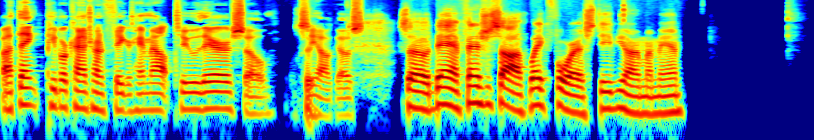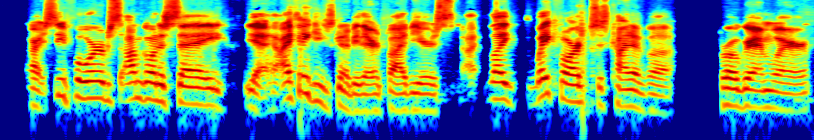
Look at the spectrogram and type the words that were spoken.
But I think people are kind of trying to figure him out too there. So we'll see how it goes. So Dan, finish us off. Wake Forest, Steve Young, my man. All right, Steve Forbes. I'm going to say, yeah, I think he's going to be there in five years. I, like Wake Forest is kind of a program where,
